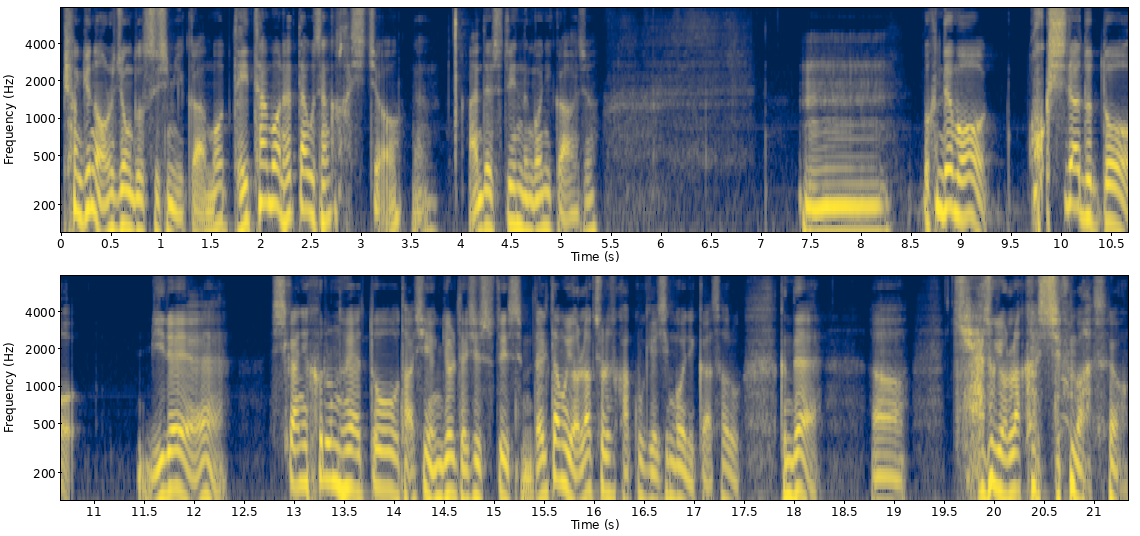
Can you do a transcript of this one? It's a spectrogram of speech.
평균 어느 정도 쓰십니까? 뭐 데이트 한번 했다고 생각하시죠. 네. 안될 수도 있는 거니까, 그죠? 음, 뭐 근데 뭐 혹시라도 또 미래에 시간이 흐른 후에 또 다시 연결되실 수도 있습니다. 일단 뭐 연락처를 갖고 계신 거니까 서로. 근데 어 계속 연락하시지 마세요.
